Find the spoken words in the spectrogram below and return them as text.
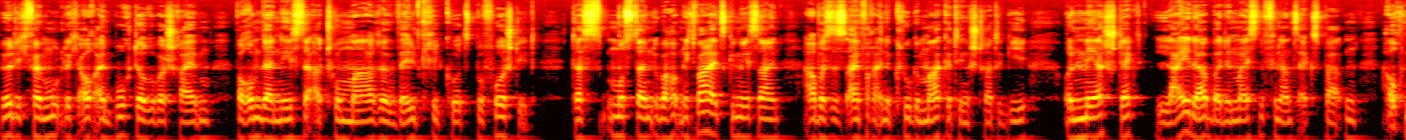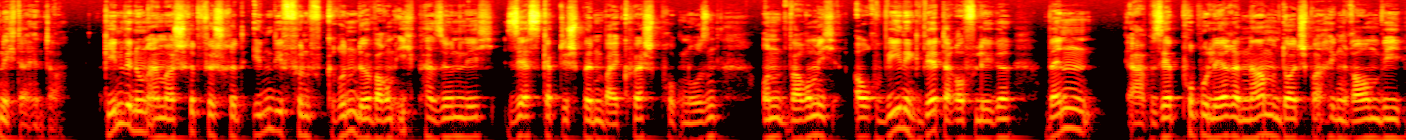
würde ich vermutlich auch ein Buch darüber schreiben, warum der nächste atomare Weltkrieg kurz bevorsteht. Das muss dann überhaupt nicht wahrheitsgemäß sein, aber es ist einfach eine kluge Marketingstrategie und mehr steckt leider bei den meisten Finanzexperten auch nicht dahinter. Gehen wir nun einmal Schritt für Schritt in die fünf Gründe, warum ich persönlich sehr skeptisch bin bei Crash-Prognosen und warum ich auch wenig Wert darauf lege, wenn ja, sehr populäre Namen im deutschsprachigen Raum wie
